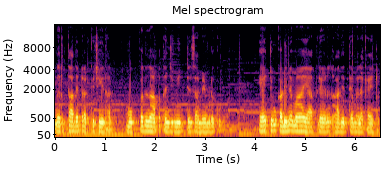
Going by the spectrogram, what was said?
നിർത്താതെ ട്രക്ക് ചെയ്താൽ മുപ്പത് നാൽപ്പത്തഞ്ച് മിനിറ്റ് സമയമെടുക്കും. ഏറ്റവും കഠിനമായ യാത്രയാണ് ആദ്യത്തെ മലക്കയറ്റം.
